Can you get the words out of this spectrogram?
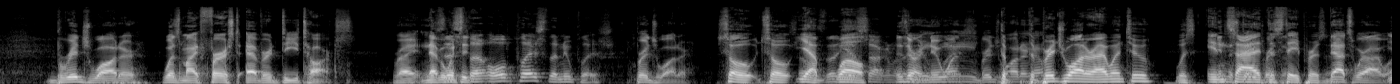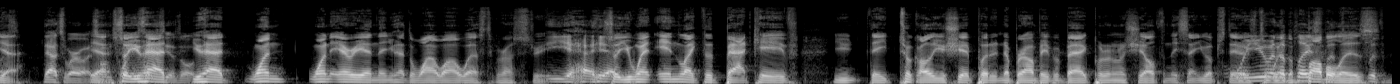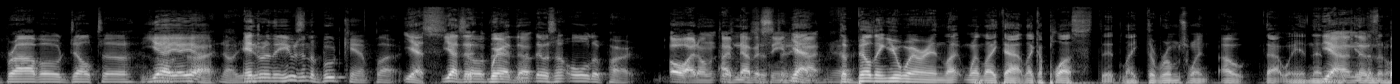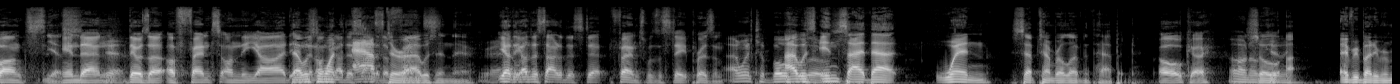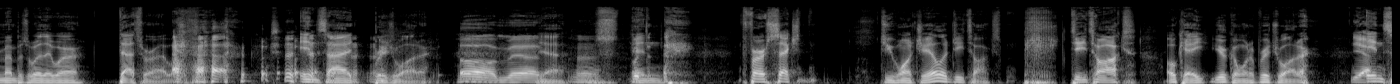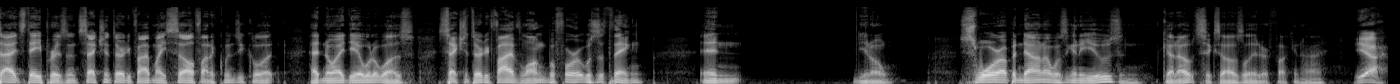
Bridgewater was my first ever detox. Right? Never Is went this to the old place, the new place? Bridgewater. So so, yeah, is the- well, you're talking about Is there a new place. one, the, Bridgewater? the now? Bridgewater I went to was In inside the state prison. That's where I was. Yeah. That's where I was. yeah. I'm So you had years old. you had one one area, and then you had the Wild Wild West across the street. Yeah, yeah. So you went in like the Bat Cave. You they took all your shit, put it in a brown paper bag, put it on a shelf, and they sent you upstairs Were to in where the, the, place bubble with, is. with Bravo Delta? Yeah, yeah, yeah. All right, No, And- were in the, he was in the boot camp part. yes. Yeah, the, So where there, the there was an older part. oh, I don't. I've never exist seen anymore. Yeah, that. the building you were in like, went like that, like a plus. That like the rooms went out that way, and then Yeah, like, and in there the middle. bunks, Yes. and then Yeah. there was a, a fence on the yard. that and was then the on one other side of the after I fence- was in there. Yeah, the other side of the st- fence was a state prison. I went to both. I of was those. inside that when September 11th happened. Oh, okay. Oh no so kidding. uh, everybody remembers where they were. That's where I was. inside Bridgewater. Oh man. Yeah. and first section, do you want jail or detox? detox. Okay, you're going to Bridgewater. Yeah. Inside state prison, section 35, myself out of Quincy Court, had no idea what it was. Section 35, long before it was a thing. And, you know, swore up and down I wasn't going to use and got out six hours later, fucking high. Yeah.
